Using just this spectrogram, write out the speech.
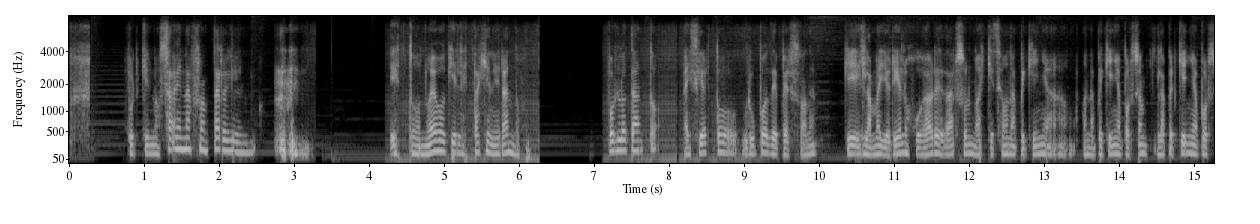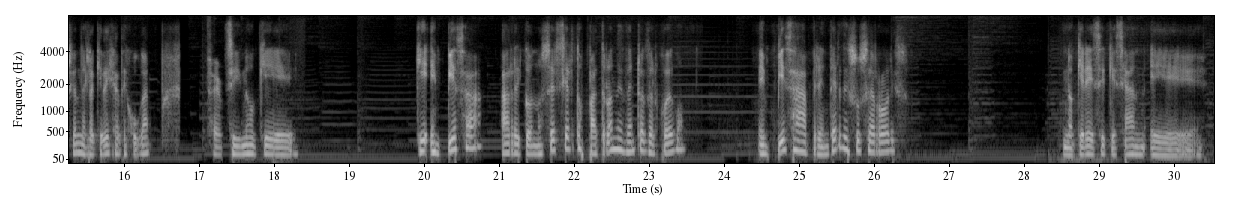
Porque no saben afrontar esto nuevo que le está generando. Por lo tanto, hay cierto grupo de personas que es la mayoría de los jugadores de Dark Souls no es que sea una pequeña una pequeña porción la pequeña porción es la que deja de jugar sino que que empieza a reconocer ciertos patrones dentro del juego empieza a aprender de sus errores. No quiere decir que sean eh,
